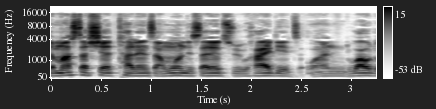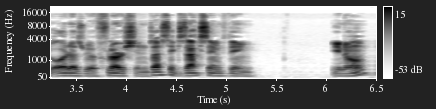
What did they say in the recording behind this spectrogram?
the master shared talents and one decided to hide it and while the others were flourishing that's the exact same thing you know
